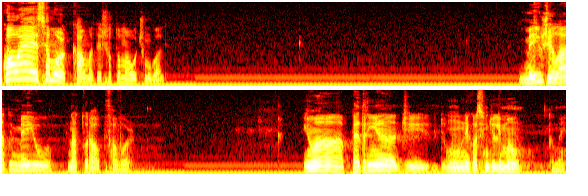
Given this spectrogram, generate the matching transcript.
Qual é esse amor? Calma, deixa eu tomar o último gole. Meio gelado e meio natural, por favor e uma pedrinha de um negocinho de limão também.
